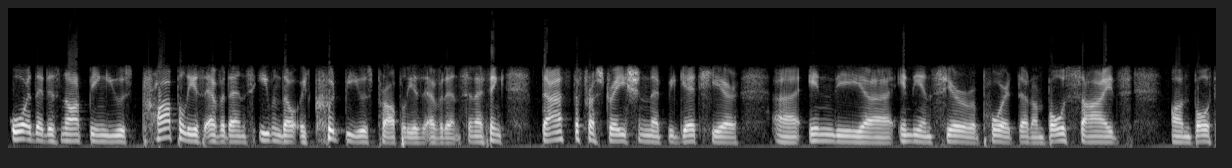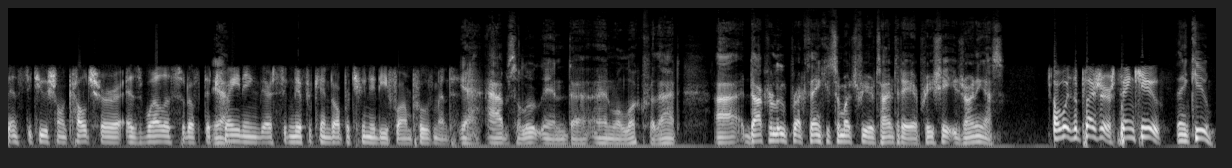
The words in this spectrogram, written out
or that is not being used properly as evidence, even though it could be used properly as evidence. And I think that's the frustration that we get here uh, in the uh, in the NSIRA report that on both sides on both institutional culture as well as sort of the yeah. training, there's significant opportunity for improvement. Yeah, absolutely, and uh, and we'll look for that. Uh, Dr. Leuprecht, thank you so much for your time today. I appreciate you joining us. Always a pleasure. Thank you. Thank you.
